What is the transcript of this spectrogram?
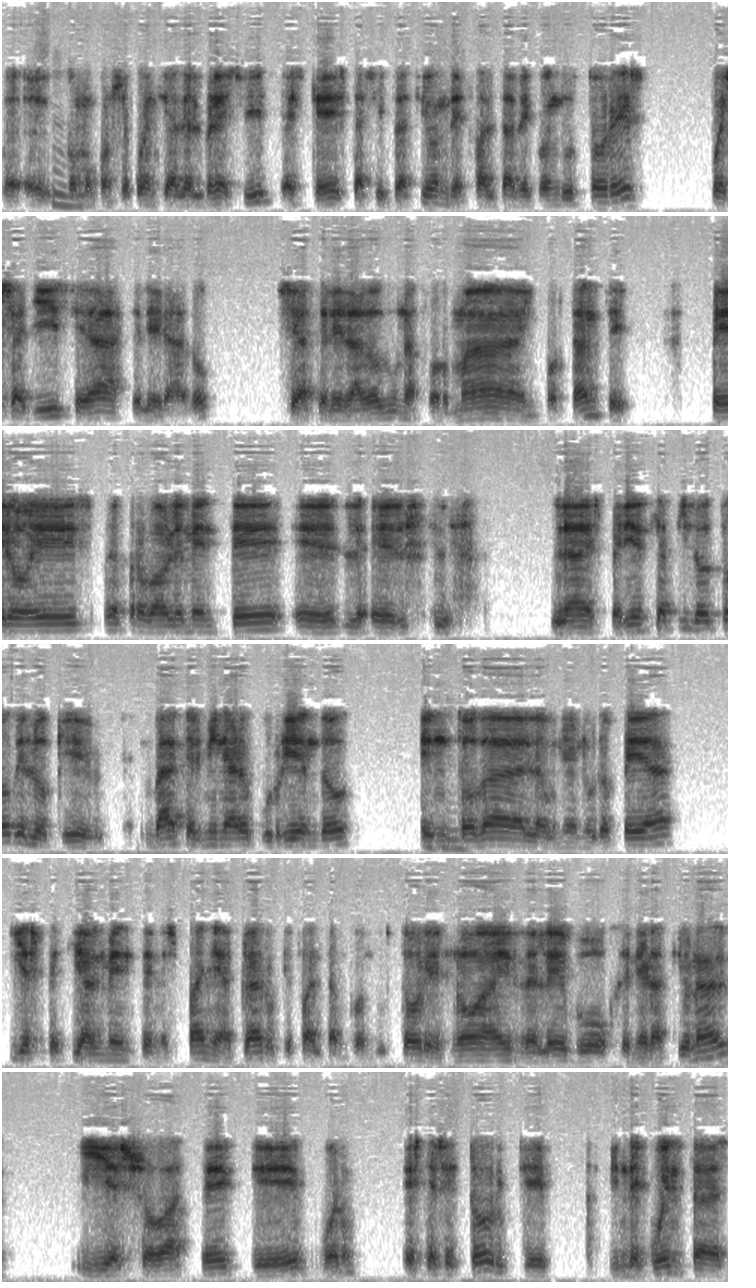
eh, eh, como consecuencia del Brexit, es que esta situación de falta de conductores, pues allí se ha acelerado, se ha acelerado de una forma importante pero es probablemente la experiencia piloto de lo que va a terminar ocurriendo en toda la Unión Europea y especialmente en España. Claro que faltan conductores, no hay relevo generacional y eso hace que, bueno, este sector que a fin de cuentas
